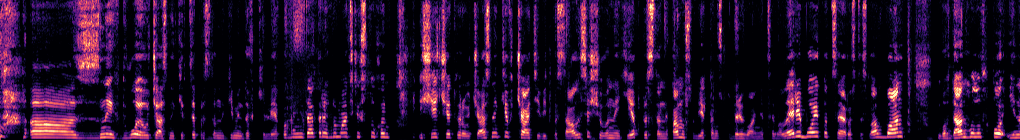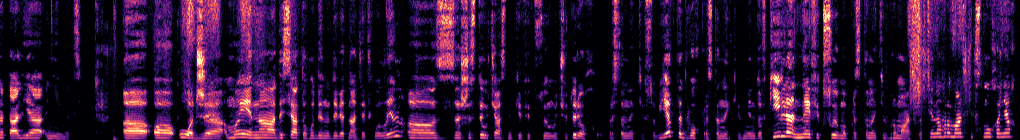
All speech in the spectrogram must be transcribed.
З них двоє учасників це представники Міндовкілля як організатори громадських слухань. І ще четверо учасників в чаті відписалися, що вони є представниками суб'єкта господарювання. Це Валерій Бойко, це Ростислав Банк, Богдан Головко і Наталія Німець. А, а, Отже, ми на 10 годину 19 хвилин з шести учасників фіксуємо чотирьох представників суб'єкта, двох представників Міндовкілля, не фіксуємо представників громадськості на громадських слуханнях.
